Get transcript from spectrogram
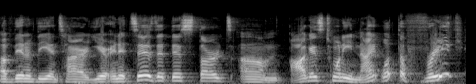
event of the entire year. And it says that this starts um August 29th. What the freak?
